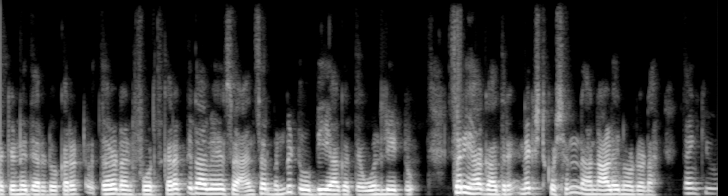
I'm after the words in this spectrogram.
ಸೆಕೆಂಡ್ನೇದು ಎರಡು correct third and fourth correct ಇದಾವೆ. ಸೊ ಆನ್ಸರ್ ಬಂದ್ಬಿಟ್ಟು ಬಿ ಆಗುತ್ತೆ ಓನ್ಲಿ ಟು ಸರಿ ಹಾಗಾದರೆ ನೆಕ್ಸ್ಟ್ ಕ್ವಶನ್ ನಾಳೆ ನೋಡೋಣ. ಥ್ಯಾಂಕ್ ಯು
